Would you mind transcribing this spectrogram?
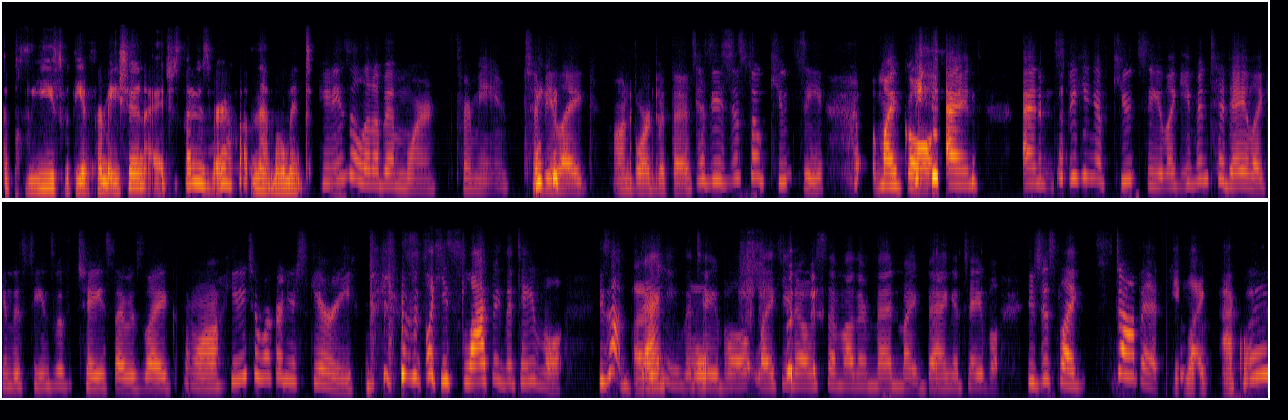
the police with the information. I just thought he was very hot in that moment. He needs a little bit more for me to be like on board with this because he's just so cutesy, Michael. and and speaking of cutesy, like even today, like in the scenes with Chase, I was like, "Aw, you need to work on your scary," because it's like he's slapping the table. He's not banging the table like you know some other men might bang a table. He's just like, "Stop it!" Like Macwood?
